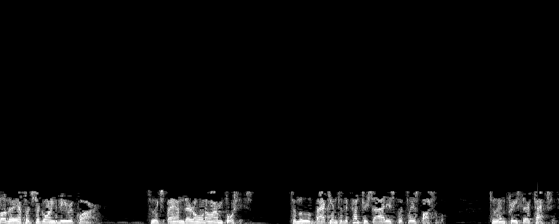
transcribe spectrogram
further efforts are going to be required to expand their own armed forces, to move back into the countryside as quickly as possible, to increase their taxes,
